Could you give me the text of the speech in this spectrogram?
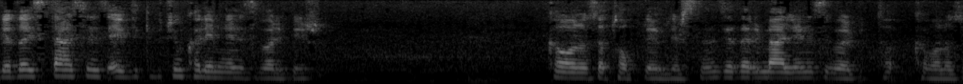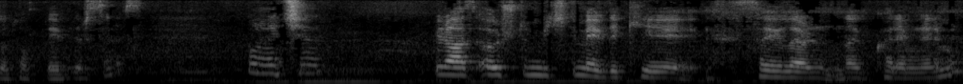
Ya da isterseniz evdeki bütün kalemlerinizi böyle bir kavanoza toplayabilirsiniz. Ya da rimellerinizi böyle bir kavanoza toplayabilirsiniz. Bunun için biraz ölçtüm biçtim evdeki sayılarını kalemlerimin.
